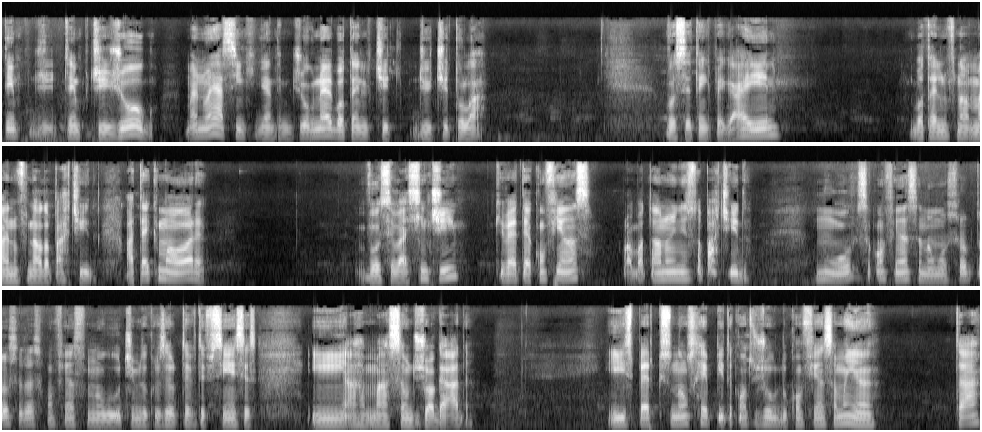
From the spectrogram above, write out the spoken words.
tempo de, tempo de jogo, mas não é assim que ganha tempo de jogo, não é botando ele de titular. Você tem que pegar ele, Botar ele no final, mais no final da partida. Até que uma hora você vai sentir que vai ter a confiança para botar no início da partida. Não houve essa confiança, não mostrou pro torcedor essa confiança no time do Cruzeiro teve deficiências em armação de jogada. E espero que isso não se repita contra o jogo do Confiança amanhã, tá?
